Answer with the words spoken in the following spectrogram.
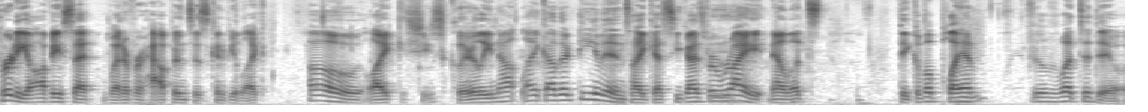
pretty obvious that whatever happens is gonna be like, oh, like she's clearly not like other demons. I guess you guys were right. Now let's think of a plan for what to do.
